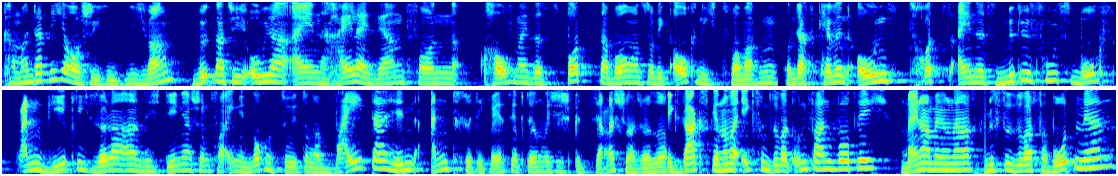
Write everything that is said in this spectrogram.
kann man das nicht ausschließen, nicht wahr? Wird natürlich auch wieder ein Highlight werden von haufenweise Spots, da brauchen wir uns, glaube ich, auch nichts vormachen. Und dass Kevin Owens trotz eines Mittelfußbruchs angeblich soll er sich den ja schon vor einigen Wochen zugezogen weiterhin antritt. Ich weiß nicht, ob der irgendwelche Spezialschuhe hat oder so. Ich sag's gerne nochmal, ich finde sowas unverantwortlich. Meiner Meinung nach müsste sowas verboten werden.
